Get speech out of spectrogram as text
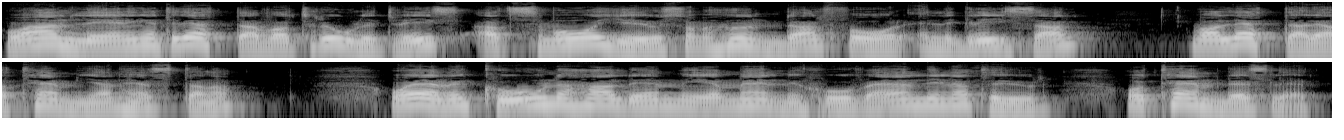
och anledningen till detta var troligtvis att små djur som hundar, får eller grisar var lättare att tämja än hästarna. Och även korna hade en mer människovänlig natur och tämjdes lätt.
